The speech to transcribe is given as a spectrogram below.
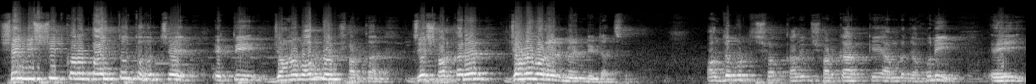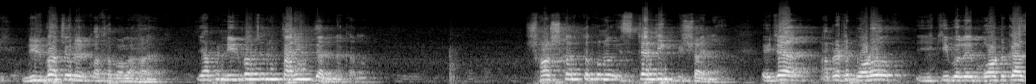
সেই নিশ্চিত করার দায়িত্ব তো হচ্ছে একটি জনবন্ধন সরকার, যে সরকারের জনগণের ম্যান্ডেট আছে। অন্তর্বর্তীকালীন সরকারকে আমরা যখনই এই নির্বাচনের কথা বলা হয়, যে আপনি নির্বাচনের তারিখ দেন না কেন? সংস্কার তো কোনো স্ট্যাটিক বিষয় না। এটা আমরা একটা বড় কি বলে, বট গাছ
